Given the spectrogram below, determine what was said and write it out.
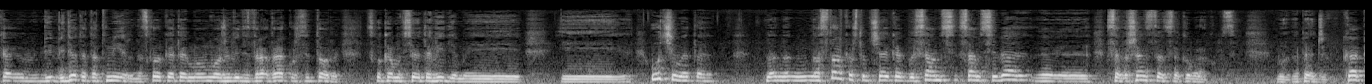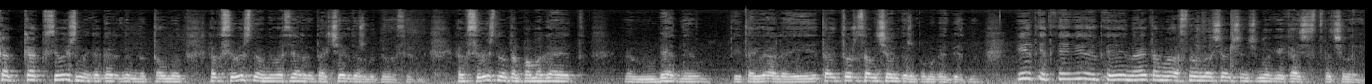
как, ведет этот мир, насколько это мы можем видеть в, в ракурсе Торы, насколько мы все это видим и, и учим это, настолько, чтобы человек как бы сам, сам себя э, совершенствовать в таком ракурсе. Вот, опять же, как, как, как Всевышний, как говорит нам Талмуд, как Всевышний он милосердный, так человек должен быть милосердный. Как Всевышний он там помогает там, бедным и так далее. И так, тот же самый человек должен помогать бедным. И, и, и, и на этом основаны очень, очень, очень многие качества человека.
